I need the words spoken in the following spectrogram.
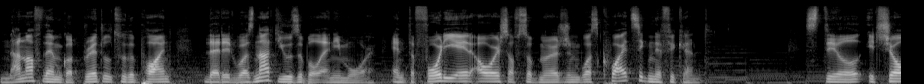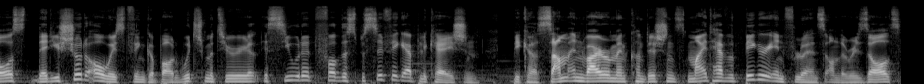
none of them got brittle to the point that it was not usable anymore, and the 48 hours of submersion was quite significant. Still, it shows that you should always think about which material is suited for the specific application, because some environment conditions might have a bigger influence on the results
